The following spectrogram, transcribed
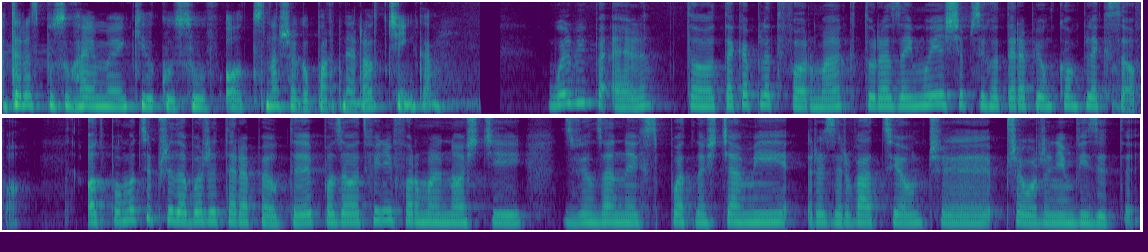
A teraz posłuchajmy kilku słów od naszego partnera odcinka. Wellbe.pl to taka platforma, która zajmuje się psychoterapią kompleksowo. Od pomocy przy doborze terapeuty, po załatwienie formalności związanych z płatnościami, rezerwacją czy przełożeniem wizyty.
